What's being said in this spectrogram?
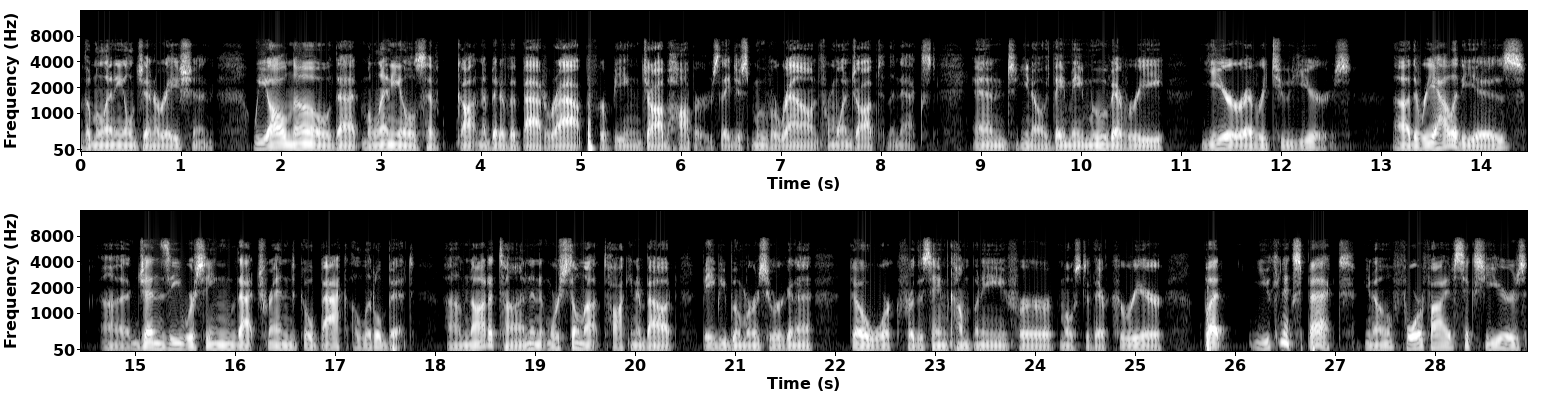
the millennial generation we all know that millennials have gotten a bit of a bad rap for being job hoppers. They just move around from one job to the next. And, you know, they may move every year or every two years. Uh, the reality is, uh, Gen Z, we're seeing that trend go back a little bit. Um, not a ton, and we're still not talking about baby boomers who are going to go work for the same company for most of their career. But you can expect, you know, four, five, six years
